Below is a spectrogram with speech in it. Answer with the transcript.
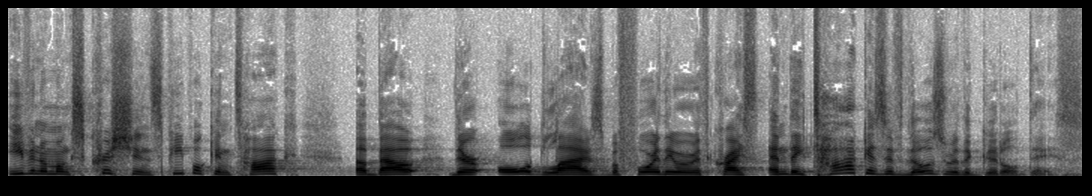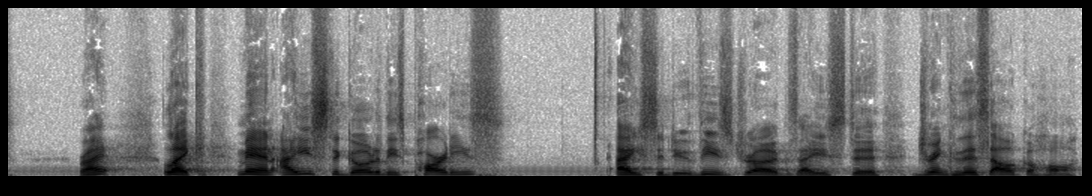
even amongst Christians, people can talk about their old lives before they were with Christ, and they talk as if those were the good old days, right? Like, man, I used to go to these parties. I used to do these drugs. I used to drink this alcohol.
